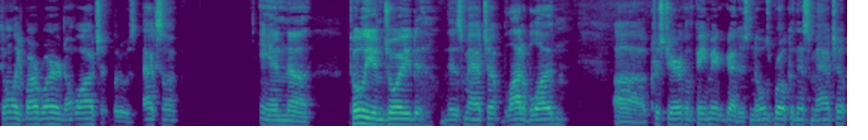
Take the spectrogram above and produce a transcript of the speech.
don't like barbed wire, don't watch it, but it was excellent. And uh, Totally enjoyed this matchup. A lot of blood. Uh, Chris Jericho, the Painmaker, got his nose broken this matchup.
